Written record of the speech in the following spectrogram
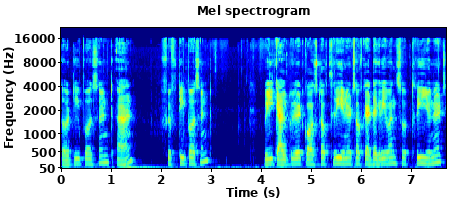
30 percent and 50 percent. We'll calculate cost of 3 units of category 1 so 3 units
